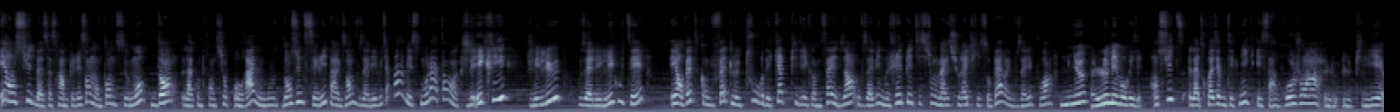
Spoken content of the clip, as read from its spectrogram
Et ensuite, bah, ça serait intéressant d'entendre ce mot dans la compréhension orale, donc dans une série par exemple, vous allez vous dire ah mais ce mot-là, attends, je l'ai écrit, je l'ai lu, vous allez l'écouter, et en fait, quand vous faites le tour des quatre piliers comme ça, eh bien, vous avez une répétition naturelle qui s'opère et vous allez pouvoir mieux le mémoriser. Ensuite, la troisième technique, et ça rejoint le, pilier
